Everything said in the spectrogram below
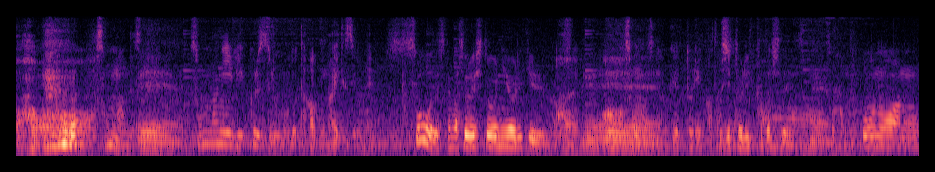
ーあーそうなんですね、ええ。そんなにびっくりするほど高くないですよね。そうですね。まあそれは人によりきるんですね、はい、あええ。あそうなんですね。受け取り方受け取り方次第ですね。あーそうか向こうのあの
